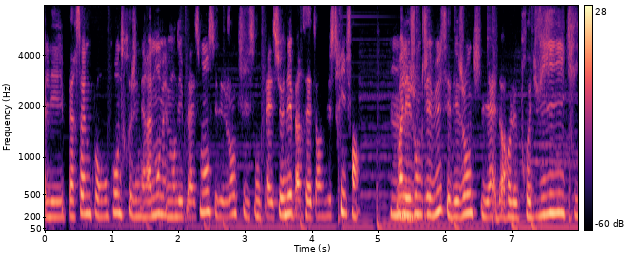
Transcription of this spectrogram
les personnes qu'on rencontre généralement, même en déplacement, c'est des gens qui sont passionnés par cette industrie. Enfin, Moi, les hmm. gens que j'ai vus, c'est des gens qui adorent le produit, qui,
